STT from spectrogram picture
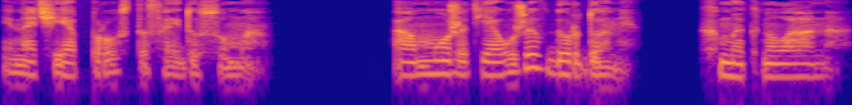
иначе я просто сойду с ума. «А может, я уже в дурдоме?» — хмыкнула она.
